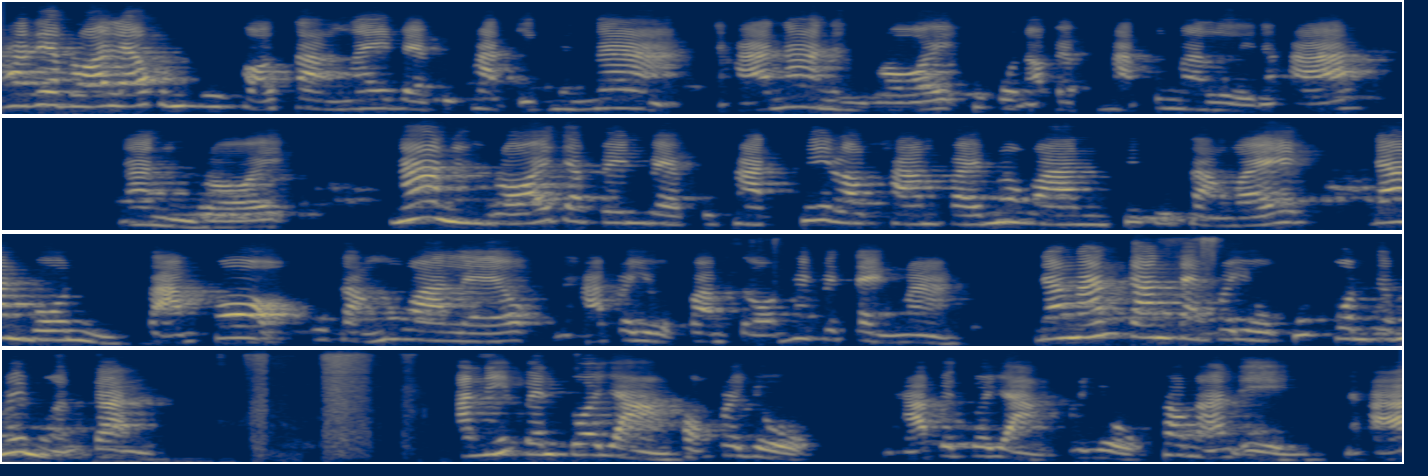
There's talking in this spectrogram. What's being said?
ถ้าเรียบร้อยแล้วคุณครูขอสั่งในแบบฝึกหัดอีกหนึ่งหน้านะคะ หน้าหนึ่งร้อยทุกคนเอาแบบฝึกหัดขึ้นมาเลยนะคะ หน้าหนึ่งร้อยหน้าหนึ่งร้อยจะเป็นแบบฝึกหัดที่เราทำไปเมื่อวานที่ครูสั่งไว้ด้านบนสามข้อครูสั่งเมื่อวานแล้วนะคะประโยคความสอนให้ไปแต่งมา ดังนั้นการแต่งประโยคทุกคนจะไม่เหมือนกัน อันนี้เป็นตัวอย่างของประโยคนะคะเป็นตัวอย่างประโยคเท่านั้นเองนะคะ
